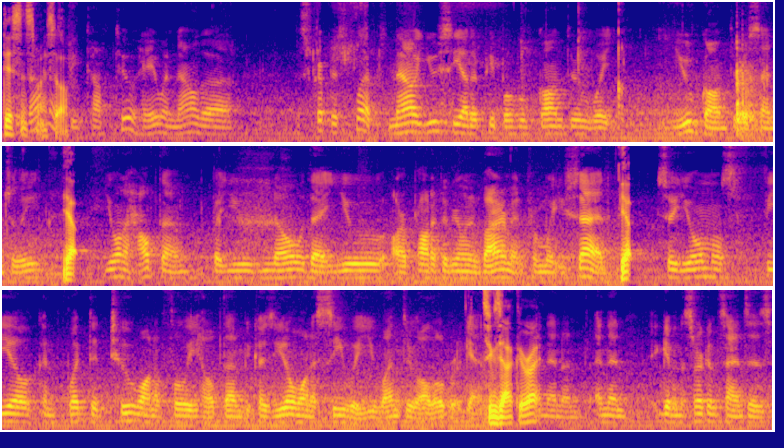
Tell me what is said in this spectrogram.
distance that myself. must be tough too. Hey, when now the the script is flipped. Now you see other people who've gone through what you've gone through essentially. Yep. You want to help them, but you know that you are a product of your own environment from what you said. Yep. So you almost feel conflicted to want to fully help them because you don't want to see what you went through all over again. That's exactly right. And then, and then, given the circumstances,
